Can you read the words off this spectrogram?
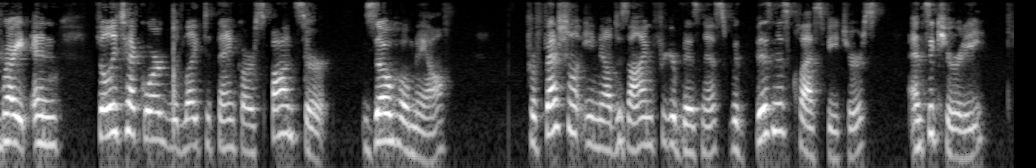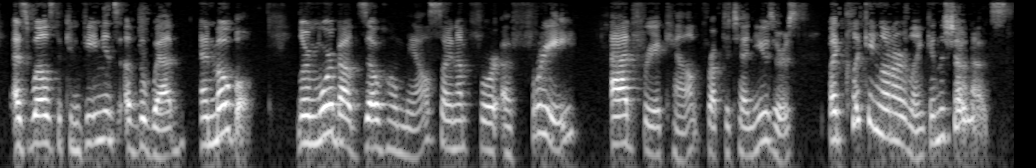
right, and Philly Tech Org would like to thank our sponsor, Zoho Mail, professional email designed for your business with business class features and security, as well as the convenience of the web and mobile. Learn more about Zoho Mail. Sign up for a free, ad-free account for up to 10 users by clicking on our link in the show notes.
